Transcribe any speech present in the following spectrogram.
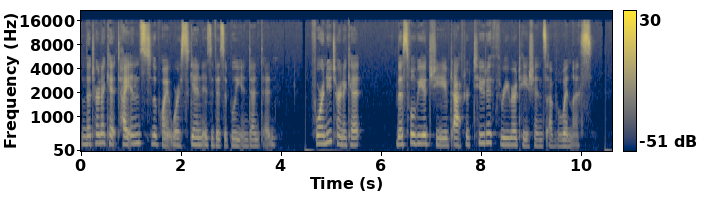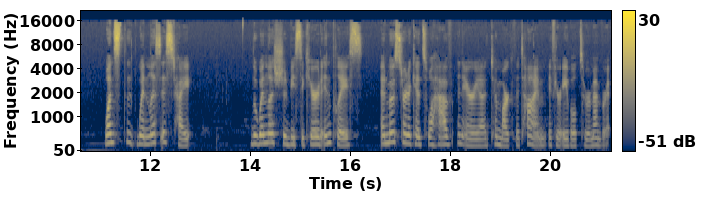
the tourniquet tightens to the point where skin is visibly indented. For a new tourniquet, this will be achieved after two to three rotations of the windlass. Once the windlass is tight, the windlass should be secured in place, and most tourniquets will have an area to mark the time if you're able to remember it.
